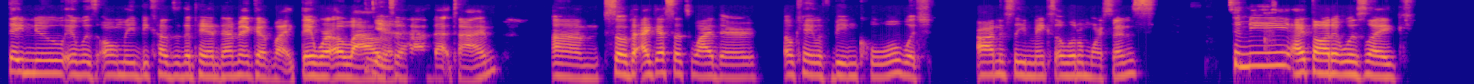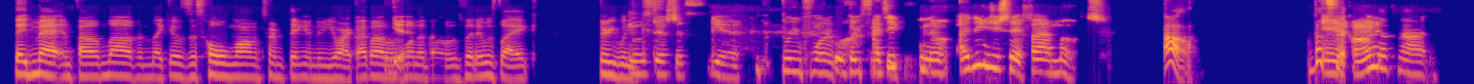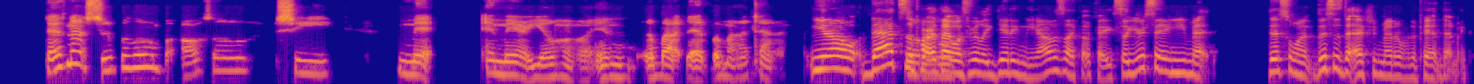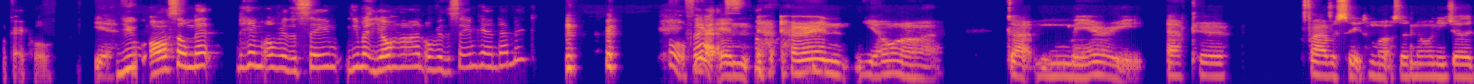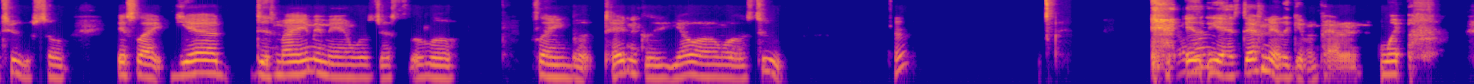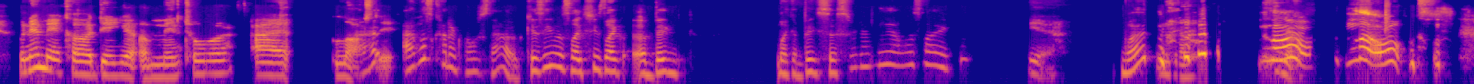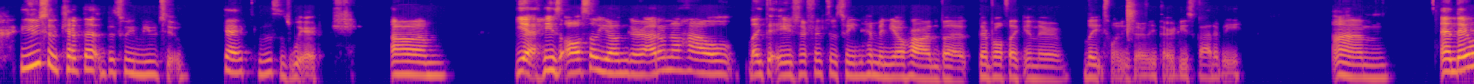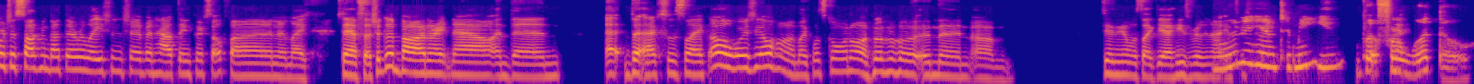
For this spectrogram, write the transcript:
they knew it was only because of the pandemic and like they were allowed yeah. to have that time. Um, so the, I guess that's why they're okay with being cool, which honestly makes a little more sense to me. I thought it was like they met and fell in love and like it was this whole long term thing in New York. I thought it was yeah. one of those, but it was like three weeks. It was just a, yeah, three, four, well, three, I think weeks. no, I think she said five months. Oh, but and still, on, that's not that's not super long, but also she met and married Yohan in about that amount of time. You know, that's the so, part that uh, was really getting me. I was like, okay, so you're saying you met this one, this is the ex you met over the pandemic. Okay, cool. Yeah. You also met him over the same. You met Yohan over the same pandemic. oh, fast. Yeah, and her and Yohan got married after five or six months of knowing each other too. So it's like, yeah, this Miami man was just a little flame, but technically Yohan was too. It, yeah, it's definitely given pattern. When when that man called Danielle a mentor, I lost I, it. I was kind of grossed out because he was like, she's like a big, like a big sister. Yeah, I was like, yeah, what? No, no, no. you should have kept that between you two. Okay, this is weird. Um, yeah, he's also younger. I don't know how like the age difference between him and Yohan, but they're both like in their late twenties, early thirties, gotta be. Um, and they were just talking about their relationship and how things are so fun and like they have such a good bond right now. And then the ex was like, "Oh, where's Yohan? Like, what's going on?" and then um, Danielle was like, "Yeah, he's really not." I wanted him to meet you, but for yeah. what though?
